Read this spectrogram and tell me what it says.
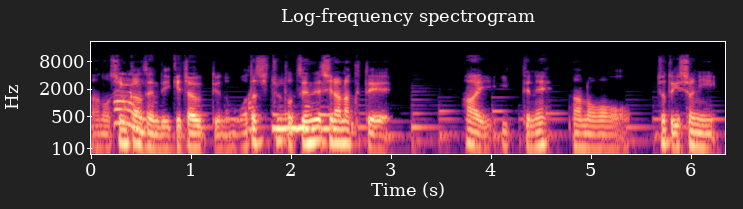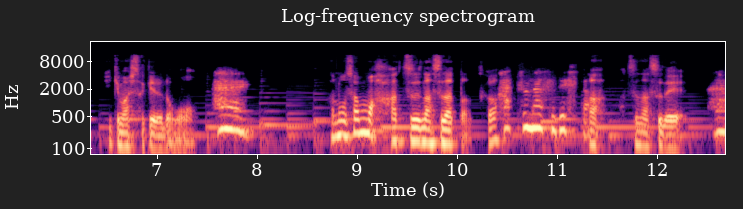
あの、新幹線で行けちゃうっていうのも、私ちょっと全然知らなくて、はい、行ってね、あの、ちょっと一緒に行きましたけれども、はい。加納さんも初ナスだったんですか？初那須でした。はあ、初ナスで。い。や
